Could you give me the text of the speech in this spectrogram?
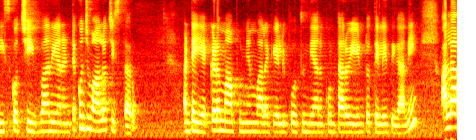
తీసుకొచ్చి ఇవ్వాలి అని అంటే కొంచెం ఆలోచిస్తారు. అంటే ఎక్కడ మా పుణ్యం వాళ్ళకి వెళ్ళిపోతుంది అనుకుంటారో ఏంటో తెలియదు కానీ అలా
